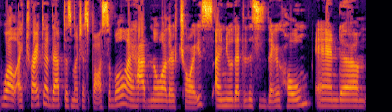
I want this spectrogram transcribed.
Well, I try to adapt as much as possible. I had no other choice. I knew that this is their home. And um,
